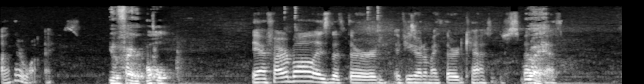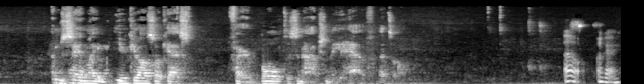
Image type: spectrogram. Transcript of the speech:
otherwise. You have firebolt. Yeah, fireball is the third. If you go to my third cast spell Right. cast, I'm just saying, like you could also cast firebolt as an option that you have. That's all. oh, okay.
